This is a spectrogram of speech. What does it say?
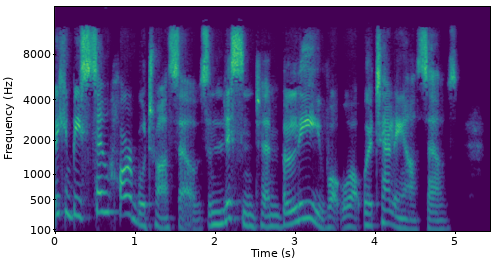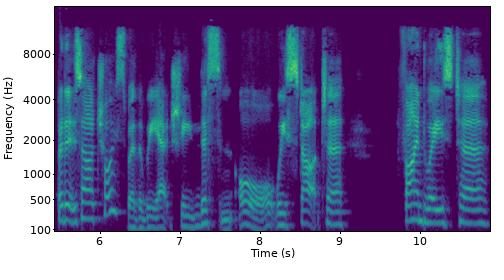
We can be so horrible to ourselves and listen to and believe what, what we're telling ourselves. But it's our choice whether we actually listen or we start to find ways to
